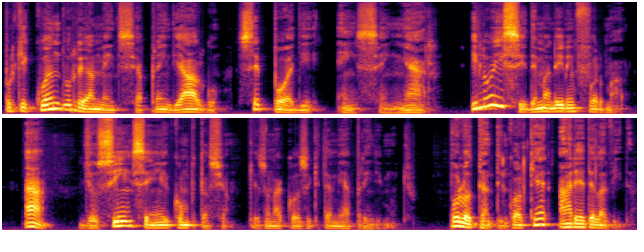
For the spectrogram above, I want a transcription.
Porque cuando realmente se aprende algo, se puede enseñar. Y lo hice de manera informal. Ah, yo sí enseñé computación, que es una cosa que también aprendí mucho. Por lo tanto, en cualquier área de la vida,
